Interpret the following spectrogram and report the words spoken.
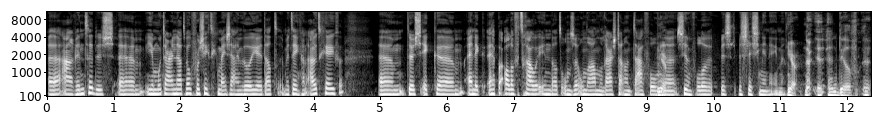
uh, aan rente. Dus um, je moet daar inderdaad wel voorzichtig mee zijn, wil je dat meteen gaan uitgeven. Um, dus ik, um, en ik heb er alle vertrouwen in dat onze onderhandelaars daar aan tafel ja. uh, zinvolle bes beslissingen nemen. Ja, nou, een, deel, een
